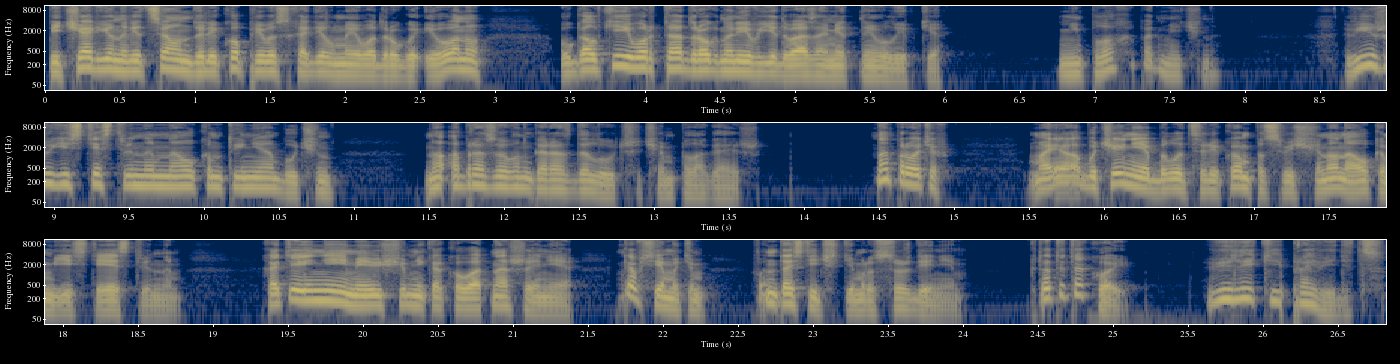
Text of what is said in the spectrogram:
печалью на лице он далеко превосходил моего друга Иону, уголки его рта дрогнули в едва заметной улыбке. Неплохо подмечено. Вижу, естественным наукам ты не обучен, но образован гораздо лучше, чем полагаешь. Напротив, мое обучение было целиком посвящено наукам естественным, хотя и не имеющим никакого отношения ко всем этим фантастическим рассуждениям. Кто ты такой? Великий провидец,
